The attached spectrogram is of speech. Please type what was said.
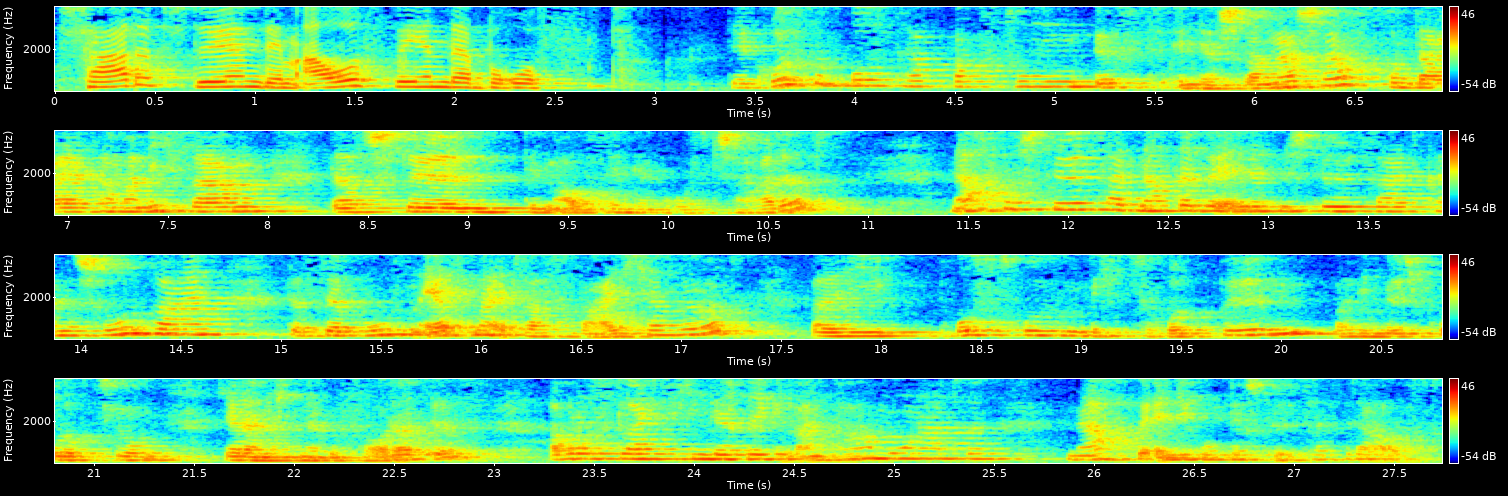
Schadet Stillen dem Aussehen der Brust? Der größte Brustabwachstum ist in der Schwangerschaft, von daher kann man nicht sagen, dass Stillen dem Aussehen der Brust schadet. Nach der Stillzeit, nach der beendeten Stillzeit kann es schon sein, dass der Busen erstmal etwas weicher wird, weil die Brustdrüsen sich zurückbilden, weil die Milchproduktion ja dann nicht mehr gefordert ist. Aber das gleicht sich in der Regel ein paar Monate nach Beendigung der Stillzeit wieder aus.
